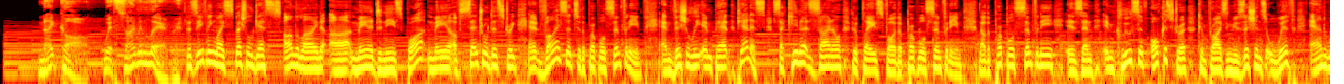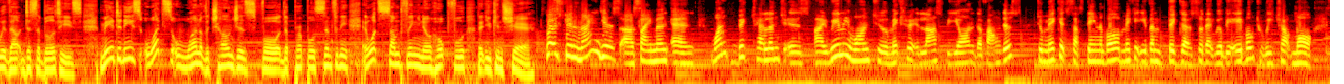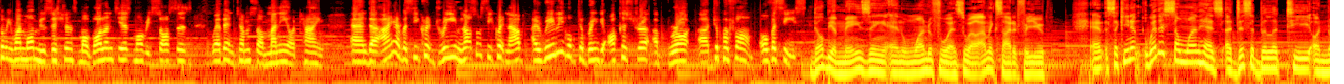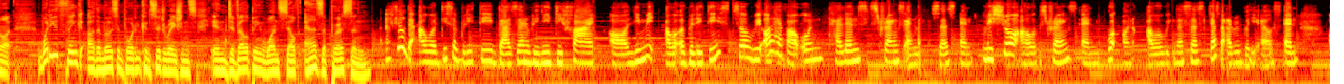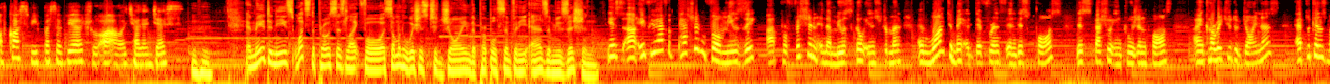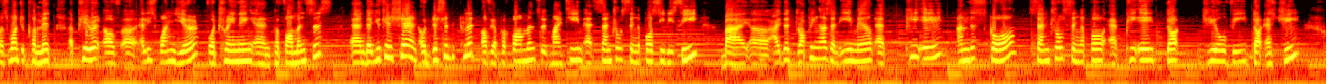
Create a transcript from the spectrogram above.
Night Call with Simon Lim. This evening, my special guests on the line are Mayor Denise Phua, Mayor of Central District and advisor to the Purple Symphony, and visually impaired pianist Sakinah Zainal, who plays for the Purple Symphony. Now, the Purple Symphony is an inclusive orchestra comprising musicians with and without disabilities. Mayor Denise, what's one of the challenges for the Purple Symphony, and what's something you know hopeful that you can share? Well, it's been nine years, uh, Simon, and one big challenge is I really want to make sure it lasts beyond the founders to make it sustainable, make it even bigger so that we'll be able to reach out more. So we want more musicians, more volunteers, more resources, whether in terms of money or time. And uh, I have a secret dream, not so secret now. I really hope to bring the orchestra abroad uh, to perform overseas. They'll be amazing and wonderful as well. I'm excited for you. And Sakinah, whether someone has a disability or not, what do you think are the most important considerations in developing oneself as a person? I feel that our disability doesn't really define or limit our abilities. So we all have our own talents, strengths, and weaknesses, and we show our strengths and work on our weaknesses just like everybody else. And of course, we persevere through all our challenges. Mm-hmm. And Mayor Denise, what's the process like for someone who wishes to join the Purple Symphony as a musician? Yes, uh, if you have a passion for music, are proficient in a musical instrument, and want to make a difference in this course, this special inclusion course, I encourage you to join us. Applicants must want to commit a period of uh, at least one year for training and performances. And uh, you can share an audition clip of your performance with my team at Central Singapore CDC by uh, either dropping us an email at pa underscore central singapore at pa.gov.sg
